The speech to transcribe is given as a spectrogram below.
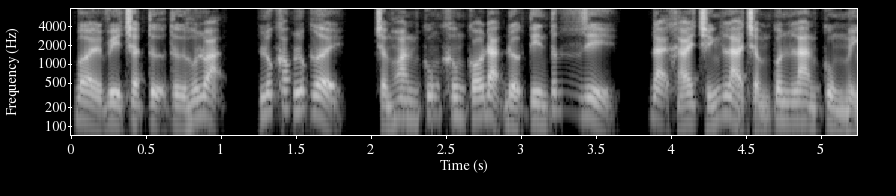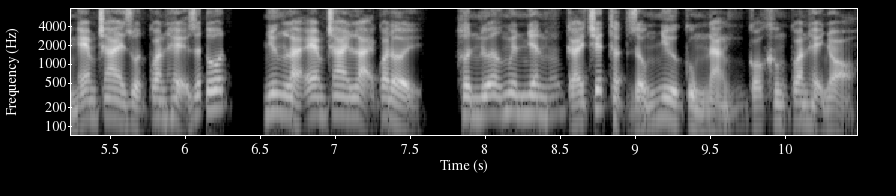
Bởi vì trật tự từ hỗn loạn, lúc khóc lúc cười, trầm hoan cũng không có đạt được tin tức gì, đại khái chính là trầm quân lan cùng mình em trai ruột quan hệ rất tốt, nhưng là em trai lại qua đời hơn nữa nguyên nhân cái chết thật giống như cùng nàng có không quan hệ nhỏ.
